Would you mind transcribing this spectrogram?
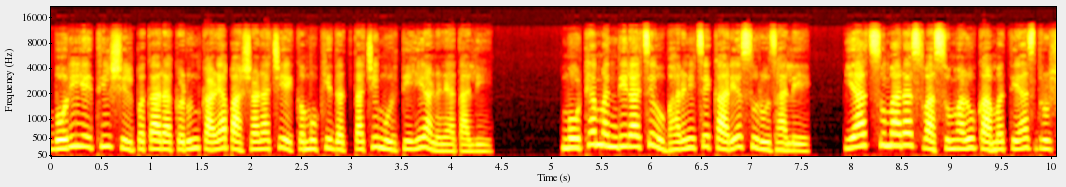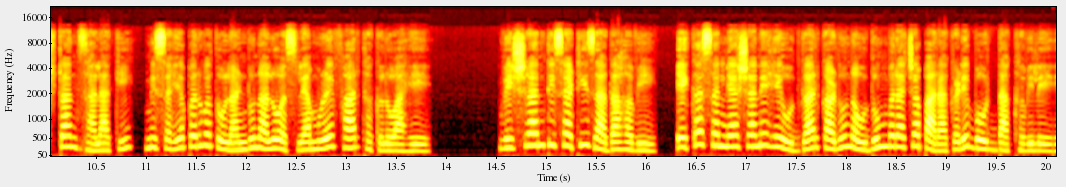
बोरी येथील शिल्पकाराकडून काळ्या पाषाणाची एकमुखी दत्ताची मूर्तीही आणण्यात आली. मोठ्या मंदिराचे उभारणीचे कार्य सुरू झाले. याच सुमारास वासुमाळू कामत यास दृष्टांत झाला की मी सह्यपर्वत ओलांडून आलो असल्यामुळे फार थकलो आहे. विश्रांतीसाठी जागा हवी. एका संन्याशाने हे उद्गार काढून औदुंबराच्या पाराकडे बोट दाखविले.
